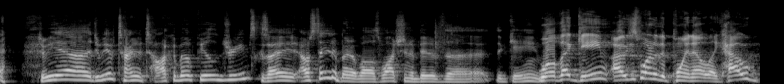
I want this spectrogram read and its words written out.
Do we uh do we have time to talk about Field of Dreams? Because I, I was thinking about it while I was watching a bit of the the game. Well, that game, I just wanted to point out like how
